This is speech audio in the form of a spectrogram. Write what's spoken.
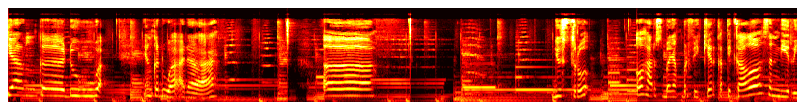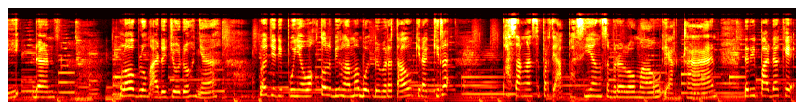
yang kedua. Yang kedua adalah eh uh, Justru lo harus banyak berpikir ketika lo sendiri dan lo belum ada jodohnya. Lo jadi punya waktu lebih lama buat bener-bener tahu kira-kira pasangan seperti apa sih yang sebenarnya lo mau ya kan? Daripada kayak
